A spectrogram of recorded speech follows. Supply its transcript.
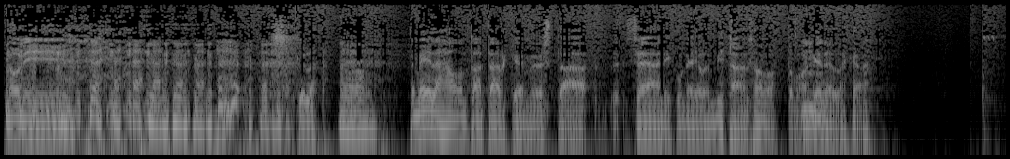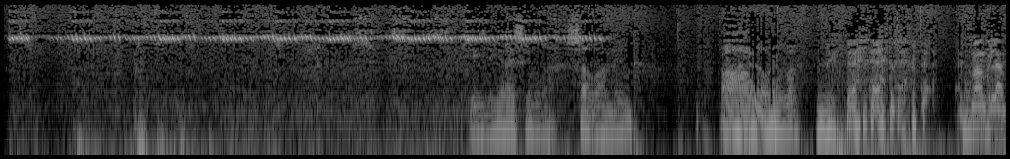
No niin. Kyllä. Joo. Ja meillähän on tää tärkeä myös tää se ääni, kun ei ole mitään sanottavaa mm. kenelläkään. Hiljaisilla savannin Aamulla. Mä oon kyllä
